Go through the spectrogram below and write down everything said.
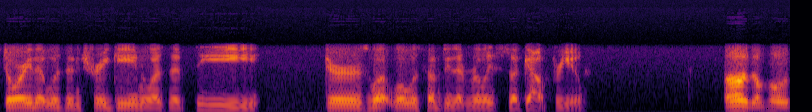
story that was intriguing? Was it the actors? What what was something that really stuck out for you? Oh, the whole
